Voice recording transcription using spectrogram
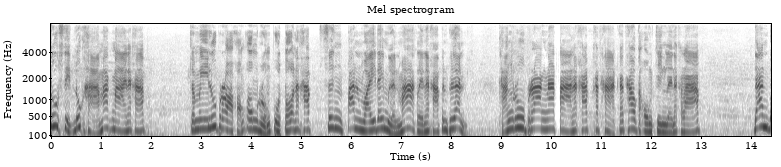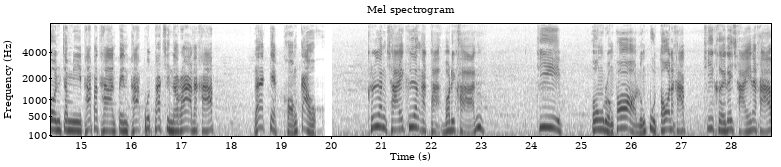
ลูกศิษย์ลูกหามากมายนะครับ จะมีรูปหล่อขององค์หลวงปู่โตนะครับ ซึ่งปั้นไว้ได้เหมือนมากเลยนะครับเพื่อนๆทั้งรูปร่างหน้าตานะครับขนาดก็เท่ากับองค์จริงเลยนะครับ ด้านบนจะมีพระประธานเป็นพระพุทธชินราชนะครับ และเก็บของเก่า เครื่องใช้เครื่องอัฐบริขาร ที่องค์หลวงพ่อหลวงปู่โตนะครับ ที่เคยได้ใช้นะครับ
